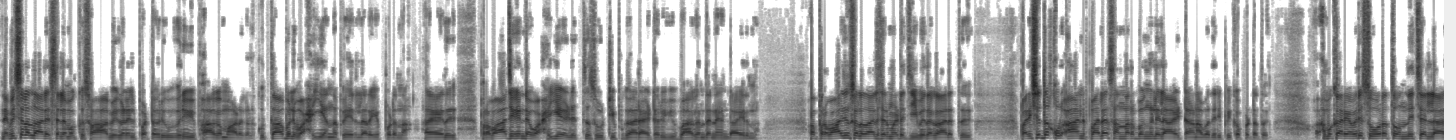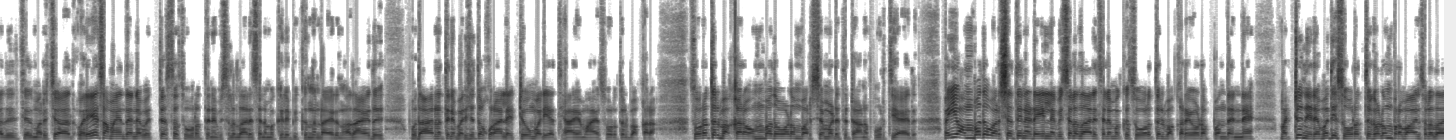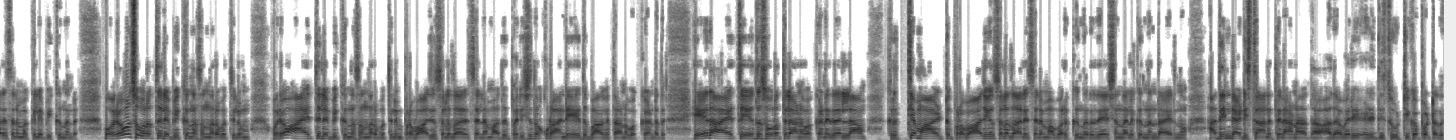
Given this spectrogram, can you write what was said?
നബി സല്ലല്ലാഹു അലൈഹി സ്വലമക്ക് സ്വഹാബികളിൽപ്പെട്ട ഒരു ഒരു വിഭാഗം ആളുകൾ കുത്താബുൽ വഹി എന്ന പേരിൽ അറിയപ്പെടുന്ന അതായത് പ്രവാചകന്റെ വഹിയെ എഴുത്ത് സൂക്ഷിപ്പുകാരായിട്ടൊരു വിഭാഗം തന്നെ ഉണ്ടായിരുന്നു. അപ്പോൾ പ്രവാചകൻ സല്ലല്ലാഹു അലൈഹി സ്വലമയുടെ ജീവിതകാലത്ത് പരിശുദ്ധ ഖുർആൻ പല സന്ദർഭങ്ങളിലായിട്ടാണ് അവതരിപ്പിക്കപ്പെട്ടത്. നമുക്കറിയാം ഒരു സൂറത്ത് ഒന്നിച്ചല്ല അത് മറിച്ച് ഒരേ സമയം തന്നെ വ്യത്യസ്ത സൂറത്ത് നബി സല്ലാ അലൈഹി വസല്ലമക്ക് ലഭിക്കുന്നുണ്ടായിരുന്നു. അതായത് ഉദാഹരണത്തിന് പരിശുദ്ധ ഖുർആനിലെ ഏറ്റവും വലിയ അധ്യായമായ സൂറത്തുൽ ബക്കറ സൂറത്തുൽ ബക്കറ ഒമ്പതോളം വർഷം എടുത്തിട്ടാണ് പൂർത്തിയായത്. അപ്പോൾ ഈ ഒമ്പത് വർഷത്തിനിടയിൽ നബി സല്ലാ അലൈഹി സ്വലമക്ക് സൂറത്തുൽ ബക്കറയോടൊപ്പം തന്നെ മറ്റു നിരവധി സൂറത്തുകളും പ്രവാചകൻ സല്ലാ അലൈഹി സ്വലമക്ക് ലഭിക്കുന്നുണ്ട്. അപ്പോൾ ഓരോ സൂറത്ത് ലഭിക്കുന്ന സന്ദർഭത്തിലും ഓരോ ആയത്ത് ലഭിക്കുന്ന സന്ദർഭത്തിലും പ്രവാചൻ സല്ലാ അലൈഹി സ്വലം അത് പരിശുദ്ധ ഖുറാന്റെ ഏത് ഭാഗത്താണ് വെക്കേണ്ടത്? ഏത് ആയത്ത് ഏത് സൂറത്തിലാണ് വെക്കേണ്ടത്? ഇതെല്ലാം കൃത്യമായിട്ട് പ്രവാചകൻ സല്ലല്ലാഹു അലൈഹി സ്വലം അവർക്ക് നിർദ്ദേശം നൽകുന്നുണ്ടായിരുന്നു. അതിന്റെ അടിസ്ഥാനത്തിലാണ് അത് അത് അവർ എഴുതി സൂക്ഷിക്കപ്പെട്ടത്.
